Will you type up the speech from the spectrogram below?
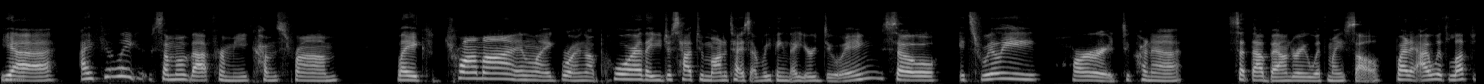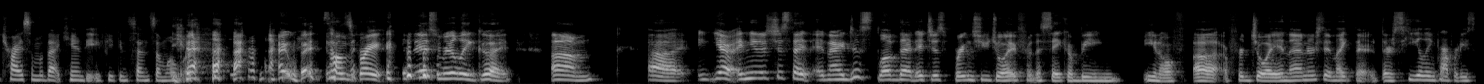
Yeah, I feel like some of that for me comes from like trauma and like growing up poor that you just had to monetize everything that you're doing. So it's really hard to kind of set that boundary with myself. But I would love to try some of that candy if you can send some over. Yeah, I would. Sounds great. it is really good. Um uh yeah, and you know it's just that and I just love that it just brings you joy for the sake of being you know uh for joy and i understand like there, there's healing properties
